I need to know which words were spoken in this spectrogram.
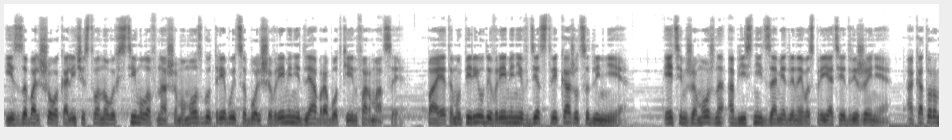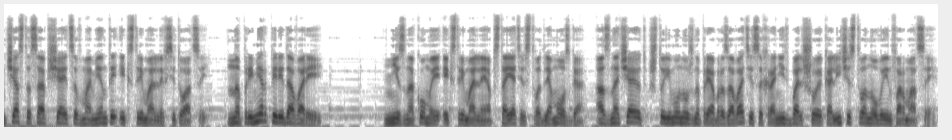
Из-за большого количества новых стимулов нашему мозгу требуется больше времени для обработки информации. Поэтому периоды времени в детстве кажутся длиннее. Этим же можно объяснить замедленное восприятие движения, о котором часто сообщается в моменты экстремальных ситуаций. Например, перед аварией. Незнакомые экстремальные обстоятельства для мозга означают, что ему нужно преобразовать и сохранить большое количество новой информации.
